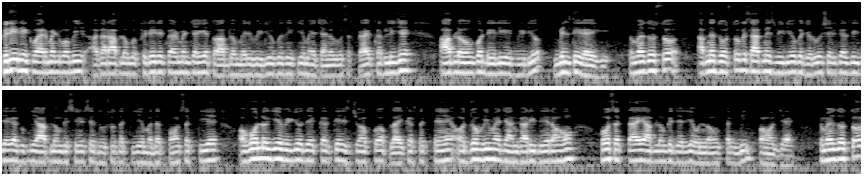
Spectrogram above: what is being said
फ्री रिक्वायरमेंट वो भी, अगर आप लोगों को फ्री रिक्वायरमेंट चाहिए तो आप लोग मेरी वीडियो को देखिए, मेरे चैनल को सब्सक्राइब कर लीजिए। आप लोगों को डेली एक वीडियो मिलती रहेगी। तो मेरे दोस्तों अपने दोस्तों के साथ में इस वीडियो को ज़रूर शेयर कर दीजिएगा, क्योंकि आप लोगों के शेयर से दूसरों तक की ये मदद पहुँच सकती है। और वो लोग ये वीडियो देख करके इस जॉब को अप्लाई कर सकते हैं, और जो भी मैं जानकारी दे रहा हूँ, हो सकता है आप लोगों के ज़रिए उन लोगों तक भी पहुँच जाए। तो मेरे दोस्तों,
